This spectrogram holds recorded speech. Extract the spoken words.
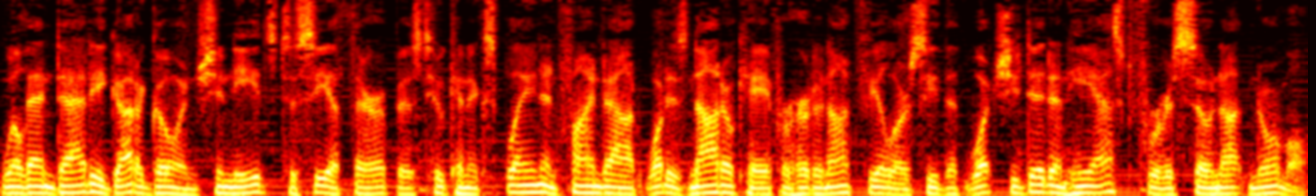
well then daddy gotta go and she needs to see a therapist who can explain and find out what is not okay for her to not feel or see that what she did and he asked for is so not normal.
